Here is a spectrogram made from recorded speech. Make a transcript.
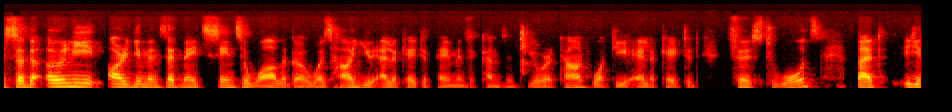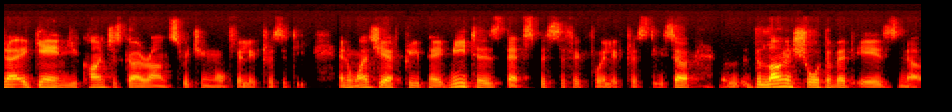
so the only arguments that made sense a while ago was how you allocate a payment that comes into your account, what do you allocate it first towards. But you know, again, you can't just go around switching off electricity. And once you have prepaid meters, that's specific for electricity. So the long and short of it is no.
